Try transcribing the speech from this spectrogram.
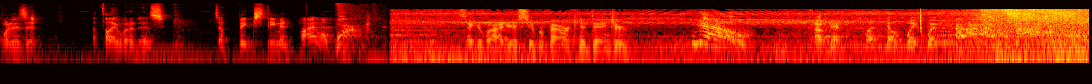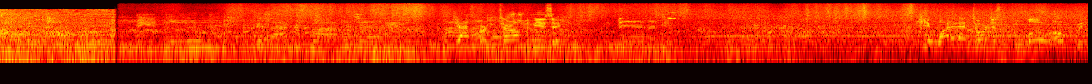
What is it? I'll tell you what it is. It's a big steaming pile of work. Say goodbye to your superpower, Kid Danger. No! Okay. What? No, wait, wait. Jasper, turn off the music. Okay, why did that door just blow open?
